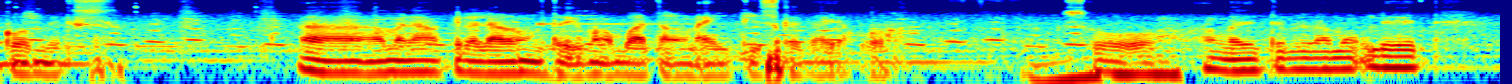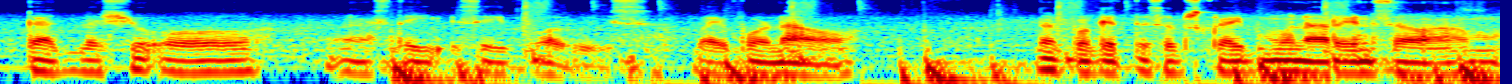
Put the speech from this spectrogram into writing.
comics. Uh, manakakilala lang ito yung mga batang 90s kagaya ko. So hanggang dito na lamang ulit. God bless you all. Uh, stay safe always. Bye for now. Don't forget to subscribe muna rin sa um,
